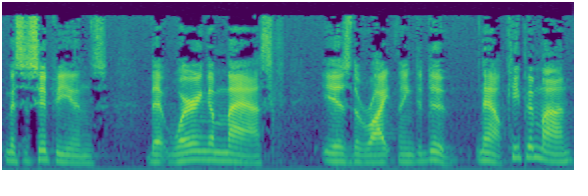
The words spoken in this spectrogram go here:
Mississippians that wearing a mask is the right thing to do. Now, keep in mind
